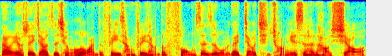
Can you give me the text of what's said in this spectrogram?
那要睡觉之前，我们会玩得非常非常的疯，甚至我们在叫起床也是很好笑哦。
